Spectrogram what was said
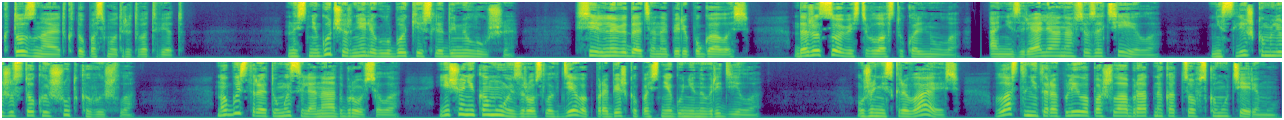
Кто знает, кто посмотрит в ответ. На снегу чернели глубокие следы Милуши. Сильно, видать, она перепугалась. Даже совесть Власту кольнула. А не зря ли она все затеяла? Не слишком ли жестокой шутка вышла? Но быстро эту мысль она отбросила — еще никому из взрослых девок пробежка по снегу не навредила. Уже не скрываясь, Власта неторопливо пошла обратно к отцовскому терему.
